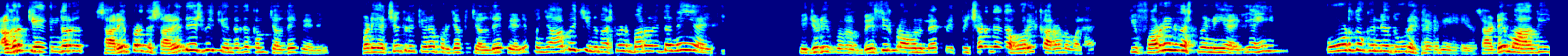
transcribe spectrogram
ਅਗਰ ਕੇਂਦਰ, ਸਾਰੇ ਪਰ ਸਾਰੇ ਦੇਸ਼ ਵਿੱਚ ਕੇਂਦਰ ਦੇ ਕੰਮ ਚੱਲਦੇ ਪਏ ਨੇ ਬੜੇ ਅੱਛੇ ਤਰੀਕੇ ਨਾਲ ਪ੍ਰੋਜੈਕਟ ਚੱਲਦੇ ਪਏ ਨੇ। ਪੰਜਾਬ ਵਿੱਚ ਇਨਵੈਸਟਮੈਂਟ ਬਾਹਰੋਂ ਇਦਾਂ ਨਹੀਂ ਆਏਗੀ। ਇਹ ਜਿਹੜੀ ਬੇਸਿਕ ਪ੍ਰੋਬਲਮ ਹੈ ਪਿਛੜਨ ਦਾ ਹੋਰ ਹੀ ਕਾਰਨ ਵਾਲਾ ਹੈ ਕਿ ਫੋਰਨ ਇਨਵੈਸਟਮੈਂਟ ਨਹੀਂ ਆਏਗੀ। ਅਸੀਂ ਪੋਰਟ ਤੋਂ ਕਿੰਨੇ ਦੂਰ ਹੈਗੇ ਆ ਸਾਡੇ ਮਾਲ ਦੀ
